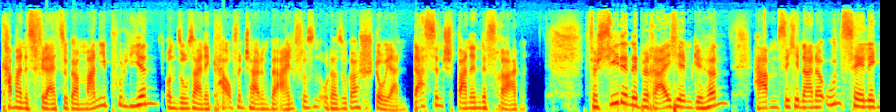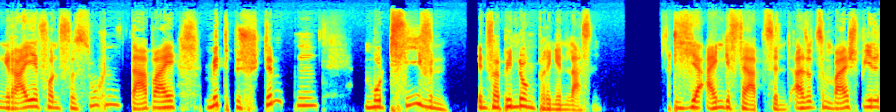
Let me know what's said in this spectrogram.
Kann man es vielleicht sogar manipulieren und so seine Kaufentscheidung beeinflussen oder sogar steuern? Das sind spannende Fragen. Verschiedene Bereiche im Gehirn haben sich in einer unzähligen Reihe von Versuchen dabei mit bestimmten Motiven in Verbindung bringen lassen die hier eingefärbt sind. Also zum Beispiel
